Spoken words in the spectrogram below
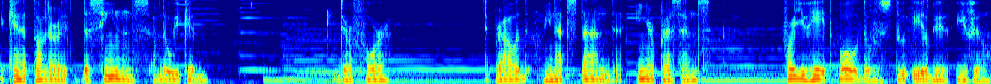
You cannot tolerate the sins of the wicked. Therefore, the proud may not stand in your presence for you hate all those who do evil.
